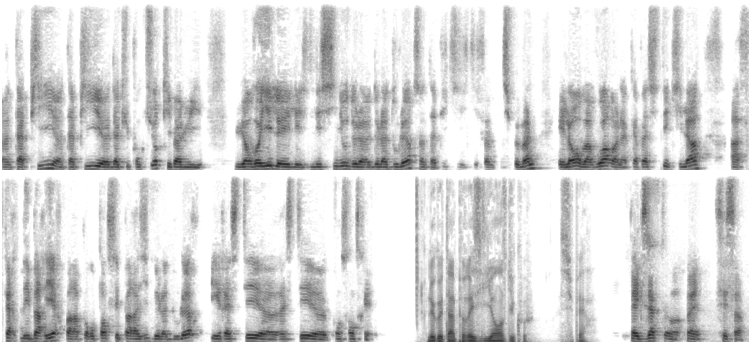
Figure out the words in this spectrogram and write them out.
un, tapis, un tapis euh, d'acupuncture qui va lui lui envoyer les, les, les signaux de la, de la douleur. C'est un tapis qui, qui, fait un petit peu mal, et là on va voir la capacité qu'il a à faire des barrières par rapport aux pensées parasites de la douleur et rester euh, rester concentré. Le côté un peu résilience du coup, super. Exactement, ouais, c'est ça.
